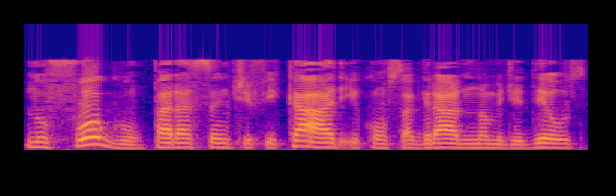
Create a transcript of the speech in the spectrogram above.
no fogo para santificar e consagrar o nome de Deus,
